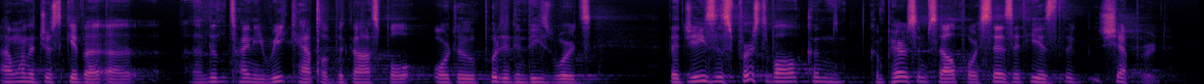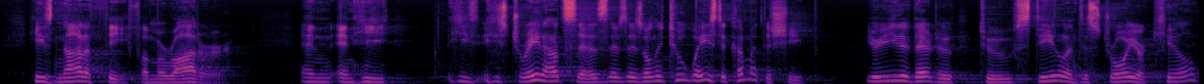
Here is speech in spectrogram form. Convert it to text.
I want to just give a, a, a little tiny recap of the gospel, or to put it in these words that Jesus, first of all, com- compares himself or says that he is the shepherd. He's not a thief, a marauder. And, and he, he, he straight out says there's, there's only two ways to come at the sheep. You're either there to, to steal and destroy or kill,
